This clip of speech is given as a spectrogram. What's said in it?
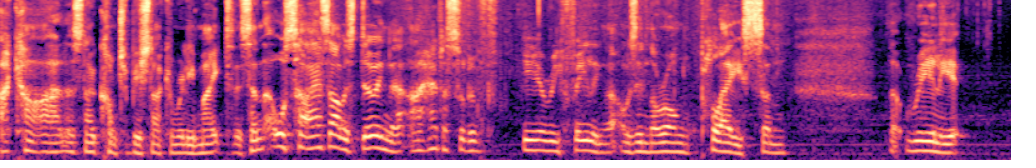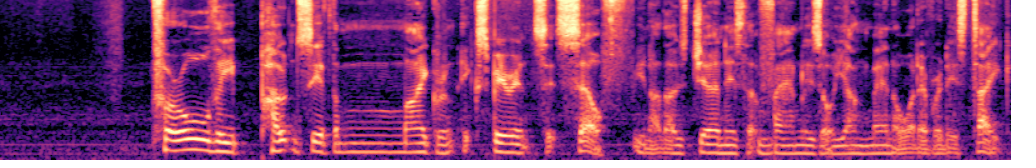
I can't. I, there's no contribution I can really make to this. And also, as I was doing that, I had a sort of eerie feeling that I was in the wrong place, and that really, it, for all the potency of the migrant experience itself, you know, those journeys that mm. families or young men or whatever it is take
